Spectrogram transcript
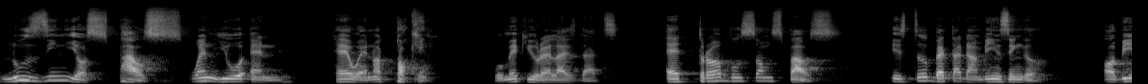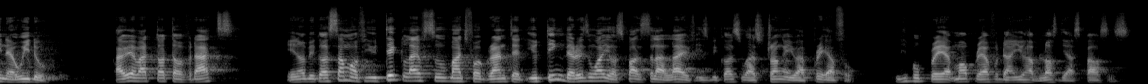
losing your spouse when you and her were not talking will make you realize that a troublesome spouse is still better than being single or being a widow. Have you ever thought of that? You know, because some of you take life so much for granted. You think the reason why your spouse is still alive is because you are strong and you are prayerful. People pray more prayerful than you have lost their spouses.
